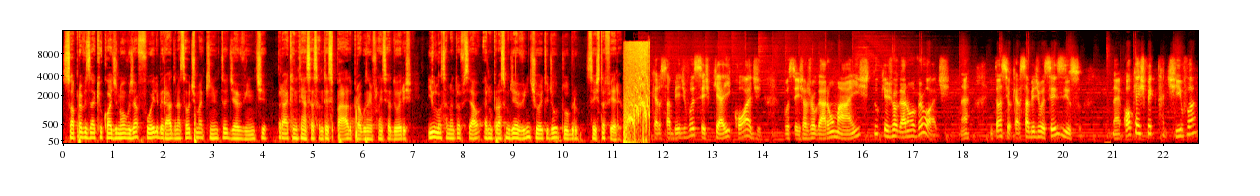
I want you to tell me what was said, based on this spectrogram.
Só para avisar que o código novo já foi liberado nessa última quinta, dia 20, para quem tem acesso antecipado, para alguns influenciadores, e o lançamento oficial é no próximo dia 28 de outubro, sexta-feira. Quero saber de vocês, porque aí COD vocês já jogaram mais do que jogaram Overwatch, né? Então assim, eu quero saber de vocês isso, né? Qual que é a expectativa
